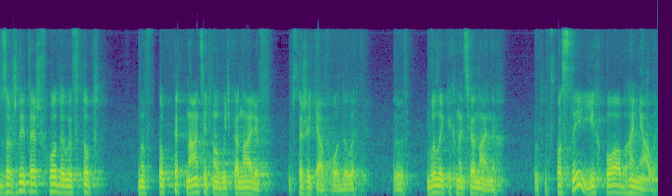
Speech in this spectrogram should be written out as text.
завжди теж входили в топ, ну, в топ-15, мабуть, каналів. Все життя входили е, великих національних. Тобто пости їх пообганяли.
